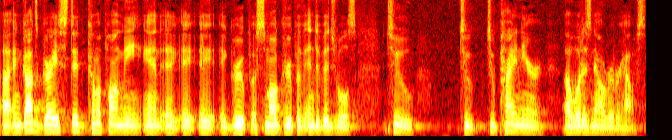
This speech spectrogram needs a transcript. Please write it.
Uh, and God's grace did come upon me and a, a, a group, a small group of individuals to, to, to pioneer uh, what is now River House.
